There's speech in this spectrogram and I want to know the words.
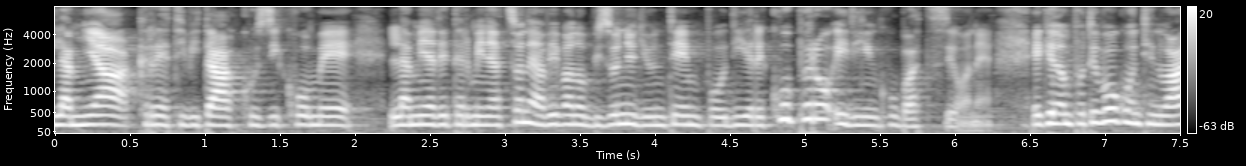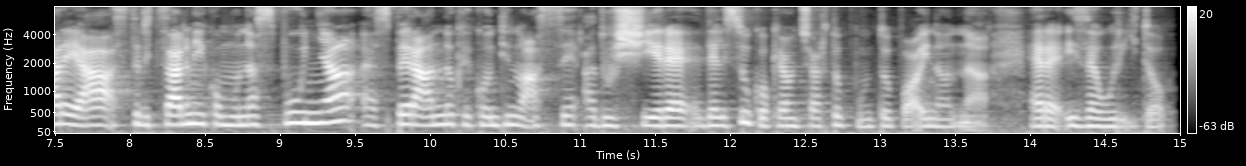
la mia creatività così come la mia determinazione avevano bisogno di un tempo di recupero e di incubazione e che non potevo continuare a strizzarmi come una spugna eh, sperando che continuasse ad uscire del succo che a un certo punto poi non era esaurito.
